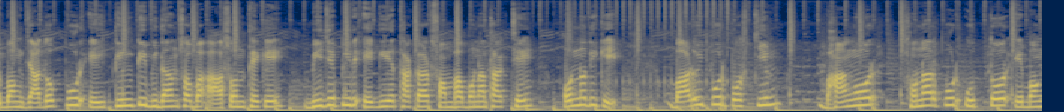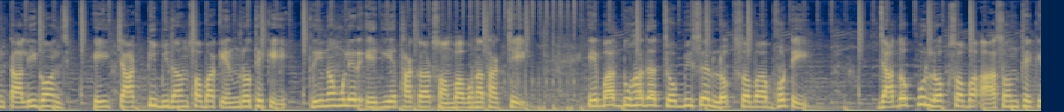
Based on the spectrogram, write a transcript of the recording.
এবং যাদবপুর এই তিনটি বিধানসভা আসন থেকে বিজেপির এগিয়ে থাকার সম্ভাবনা থাকছে। অন্যদিকে বারুইপুর পশ্চিম ভাঙর সোনারপুর, উত্তর এবং টালিগঞ্জ এই চারটি বিধানসভা কেন্দ্র থেকে তৃণমূলের এগিয়ে থাকার সম্ভাবনা থাকছে। এবার দু হাজার চব্বিশের লোকসভা ভোটে যাদবপুর লোকসভা আসন থেকে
